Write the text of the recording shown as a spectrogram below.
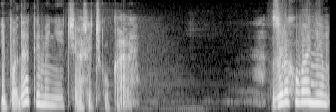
і подати мені чашечку кави? З урахуванням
